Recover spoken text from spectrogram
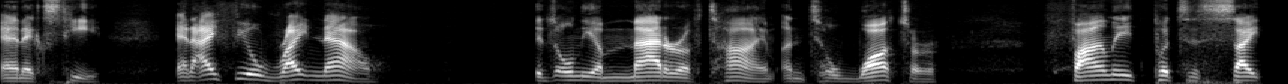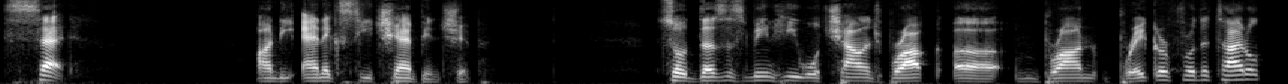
NXT. And I feel right now, it's only a matter of time until Walter finally puts his sights set on the NXT Championship. So does this mean he will challenge Brock uh, Bron Breakker for the title?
